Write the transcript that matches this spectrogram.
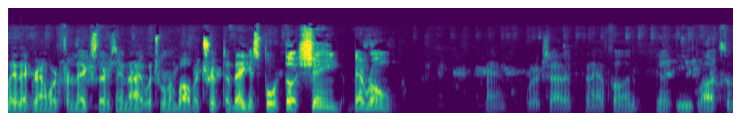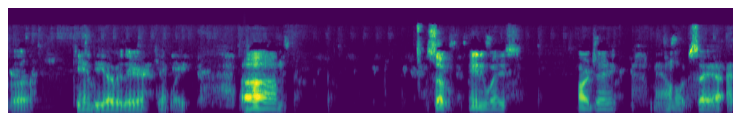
lay that groundwork for next Thursday night, which will involve a trip to Vegas for the Shane Barone. Man, we're excited. Gonna have fun. Gonna eat lots of uh, candy over there. Can't wait. Um. So, anyways, RJ, man, I don't know what to say. I, I,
